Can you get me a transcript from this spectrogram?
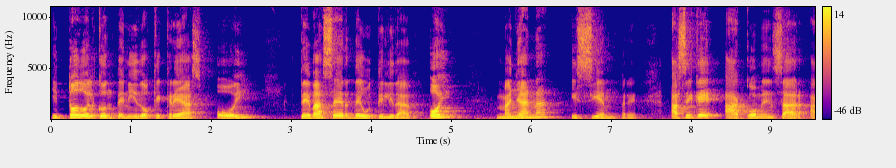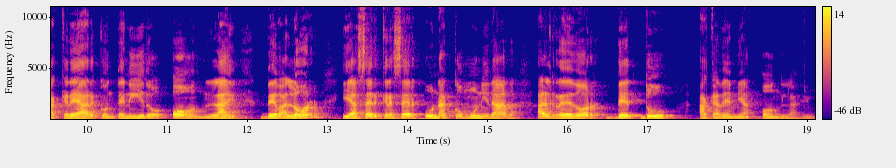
y todo el contenido que creas hoy te va a ser de utilidad hoy, mañana y siempre. Así que a comenzar a crear contenido online de valor y hacer crecer una comunidad alrededor de tu academia online.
